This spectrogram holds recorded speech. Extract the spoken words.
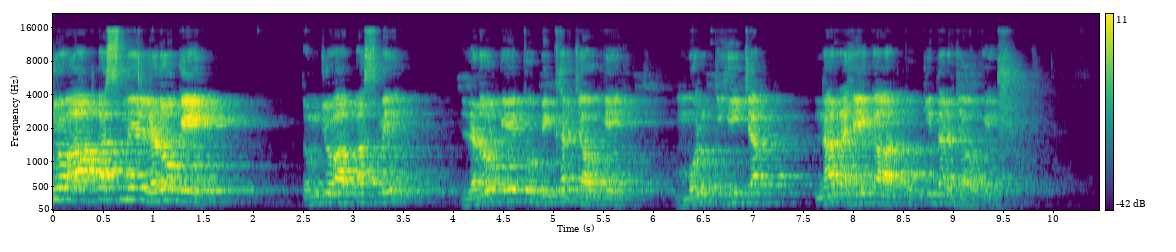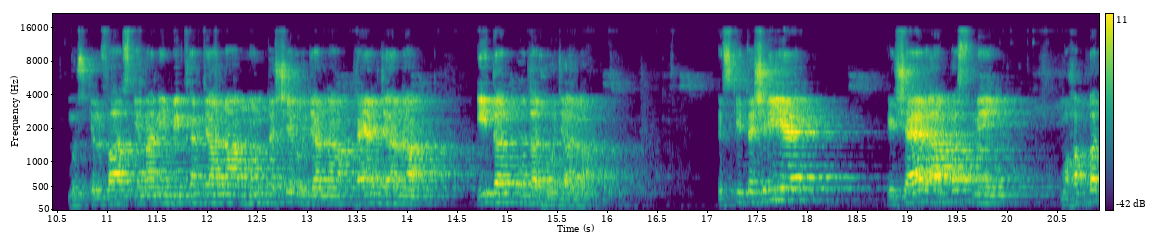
جو آپس میں لڑو گے تم جو آپس میں لڑو گے تو بکھر جاؤ گے ملک ہی جب نہ رہے گا تو کدھر جاؤ گے؟ مشکل فاظ کے معنی بکھر جانا، منتشر ہو جانا، پھیل جانا، ادھر ادھر ہو جانا۔ اس کی تشریح ہے کہ شاعر آپس میں محبت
